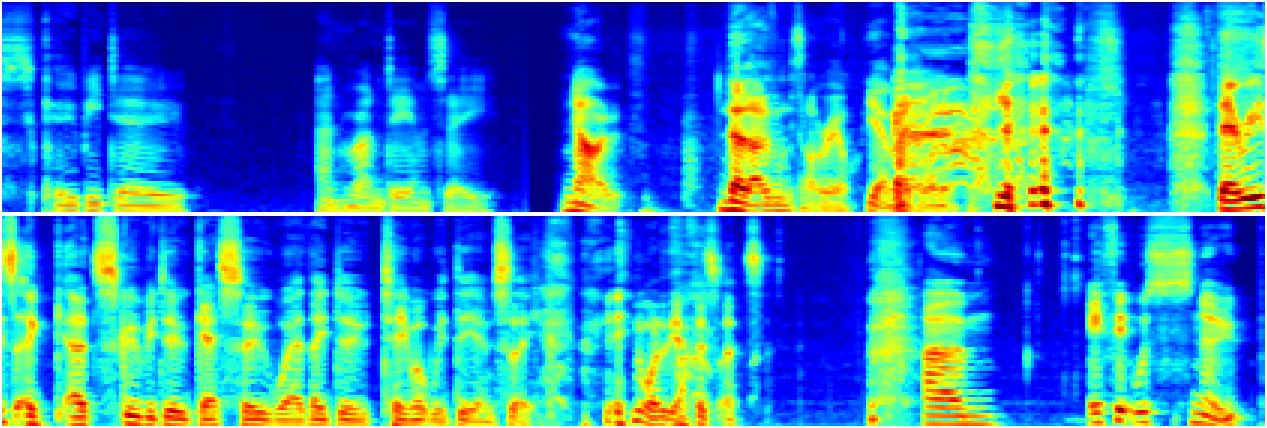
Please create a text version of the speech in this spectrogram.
Scooby Doo and Run DMC. No. No, that one's not real. Yeah, I made that one up. yeah. There is a, a Scooby Doo Guess Who where they do team up with DMC in one of the episodes. Um, if it was Snoop,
